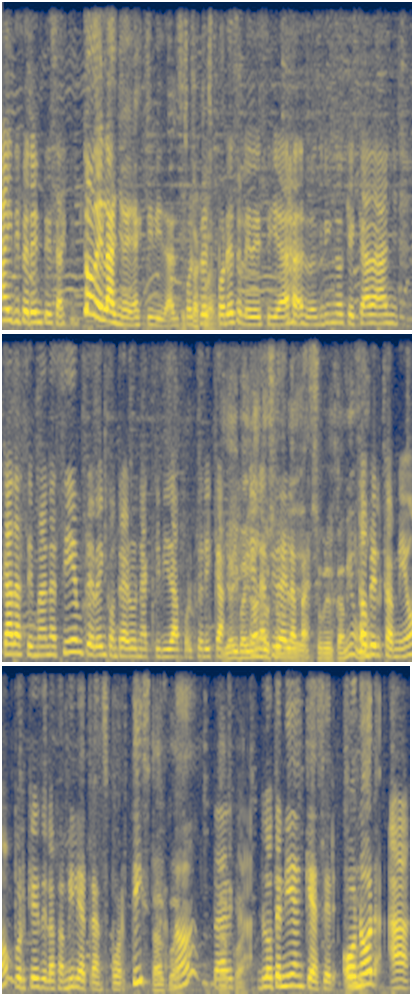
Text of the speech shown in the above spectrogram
hay diferentes actividades, todo el año hay actividades, por eso le decía a los gringos que cada año, cada semana siempre va a encontrar una actividad folclórica en la ciudad de La Paz. sobre el camión, Sobre el camión, porque es de la familia transportista, ¿no? Lo tenían que hacer. Honor a,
